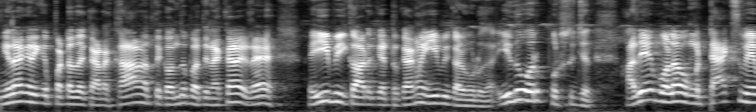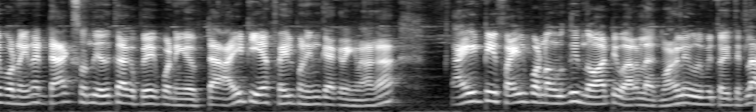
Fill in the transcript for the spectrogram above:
நிராகரிக்கப்பட்டதுக்கான காரணத்துக்கு வந்து பார்த்தீங்கன்னாக்கா இபி கார்டு கேட்டிருக்காங்க. இபி கார்டு கொடுங்க. இது ஒரு ப்ரொசீஜர் அதே போல் உங்கள் டேக்ஸ் பே பண்ணீங்கன்னா டேக்ஸ் வந்து எதுக்காக பே பண்ணீங்க? ஐடி ஏன் ஃபைல் பண்ணின்னு கேட்குறீங்கன்னாங்க ஐடி ஃபைல் பண்ணவங்களுக்கு இந்த வாட்டி வரல. மகளிர் உரிமை தொகை திட்டத்தில்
